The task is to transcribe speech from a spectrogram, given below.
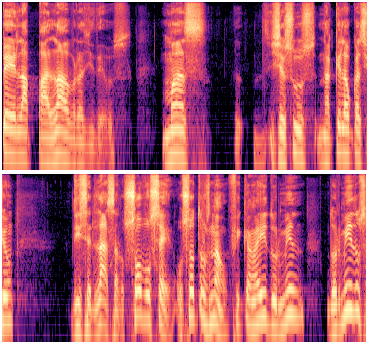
pela palavra de Deus. Mas Jesus, naquela ocasião, disse: Lázaro, só você, os outros não, ficam aí dormindo, dormidos,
